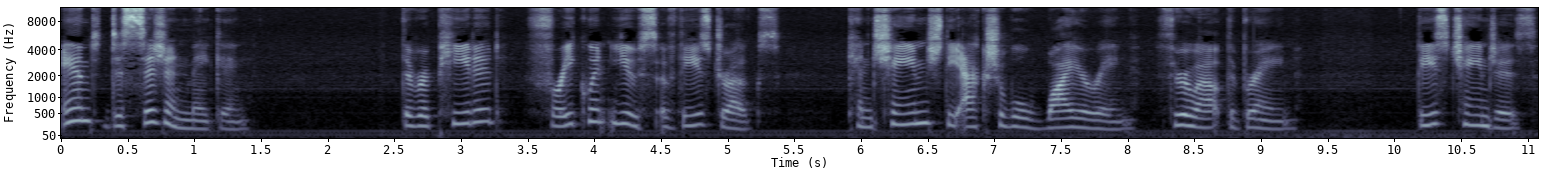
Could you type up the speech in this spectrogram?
and decision making. The repeated, frequent use of these drugs can change the actual wiring throughout the brain. These changes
